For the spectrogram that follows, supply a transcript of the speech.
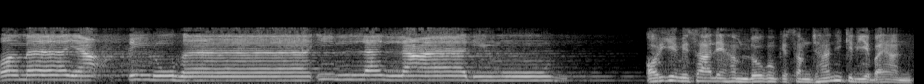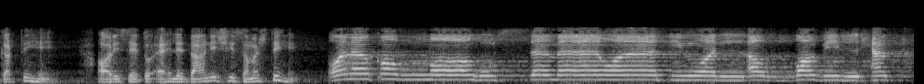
وما يعقلها إلا العالمون اور یہ مثالیں ہم لوگوں کے سمجھانے کے لیے بیان کرتے ہیں اور اسے تو اہل دانش ہی سمجھتے ہیں۔ خلق الله السماوات والأرض بالحق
